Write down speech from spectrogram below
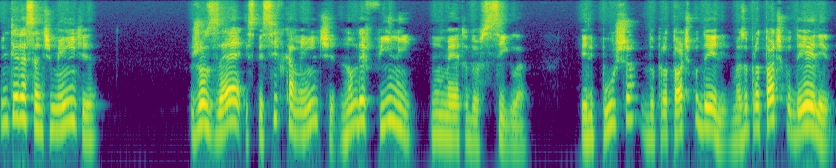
Interessantemente, José, especificamente, não define um método sigla. Ele puxa do protótipo dele, mas o protótipo dele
